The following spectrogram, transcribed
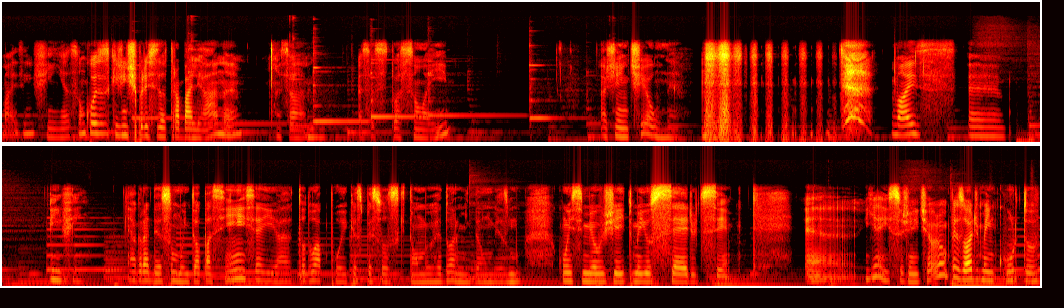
Mas enfim, é, são coisas que a gente precisa trabalhar, né? Essa, essa situação aí. A gente, eu, né? Mas, é, enfim. Eu agradeço muito a paciência e a todo o apoio que as pessoas que estão ao meu redor me dão, mesmo com esse meu jeito meio sério de ser. É... E é isso, gente. É um episódio bem curto,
